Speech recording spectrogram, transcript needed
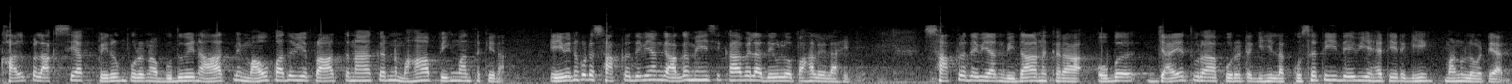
කල්ප ලක්ෂයක් පෙරුම් පුරණ බුදුවෙන ආත්මේ මව් පදවිය ප්‍රාර්ථනා කරන මහා පින්වන්ත කෙනා. ඒ වෙනකොට සක්‍ර දෙවියන්ගේ අගමහිසිකා වෙලා දෙව්ලොව පහළ වෙලා හිටියේ. සක්‍ර දෙවියන් විධාන කරා ඔබ ජයතුරා පුරට ගිහිල්ලා කුසතී දේවිය හැටියට ගිහින් මනුලවට යන්න.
